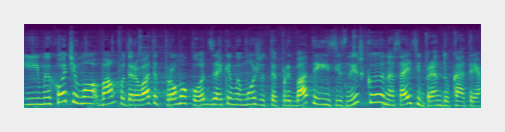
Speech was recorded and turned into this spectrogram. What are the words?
І ми хочемо вам подарувати промокод, за яким ви можете придбати їх зі знижкою на сайті бренду Катрія.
